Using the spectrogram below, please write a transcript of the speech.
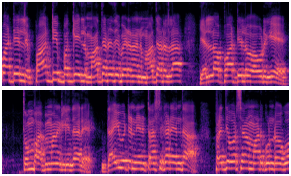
ಪಾರ್ಟಿಯಲ್ಲಿ, ಪಾರ್ಟಿ ಬಗ್ಗೆ ಇಲ್ಲಿ ಮಾತಾಡೋದೇ ಬೇಡ, ನಾನು ಮಾತಾಡಲ್ಲ. ಎಲ್ಲ ಪಾರ್ಟಿಯಲ್ಲೂ ಅವರಿಗೆ ತುಂಬ ಅಭಿಮಾನಿಗಳಿದ್ದಾರೆ. ದಯವಿಟ್ಟು ನೀನು ಟ್ರಸ್ಟ್ ಕಡೆಯಿಂದ ಪ್ರತಿ ವರ್ಷ ಮಾಡ್ಕೊಂಡು ಹೋಗು.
